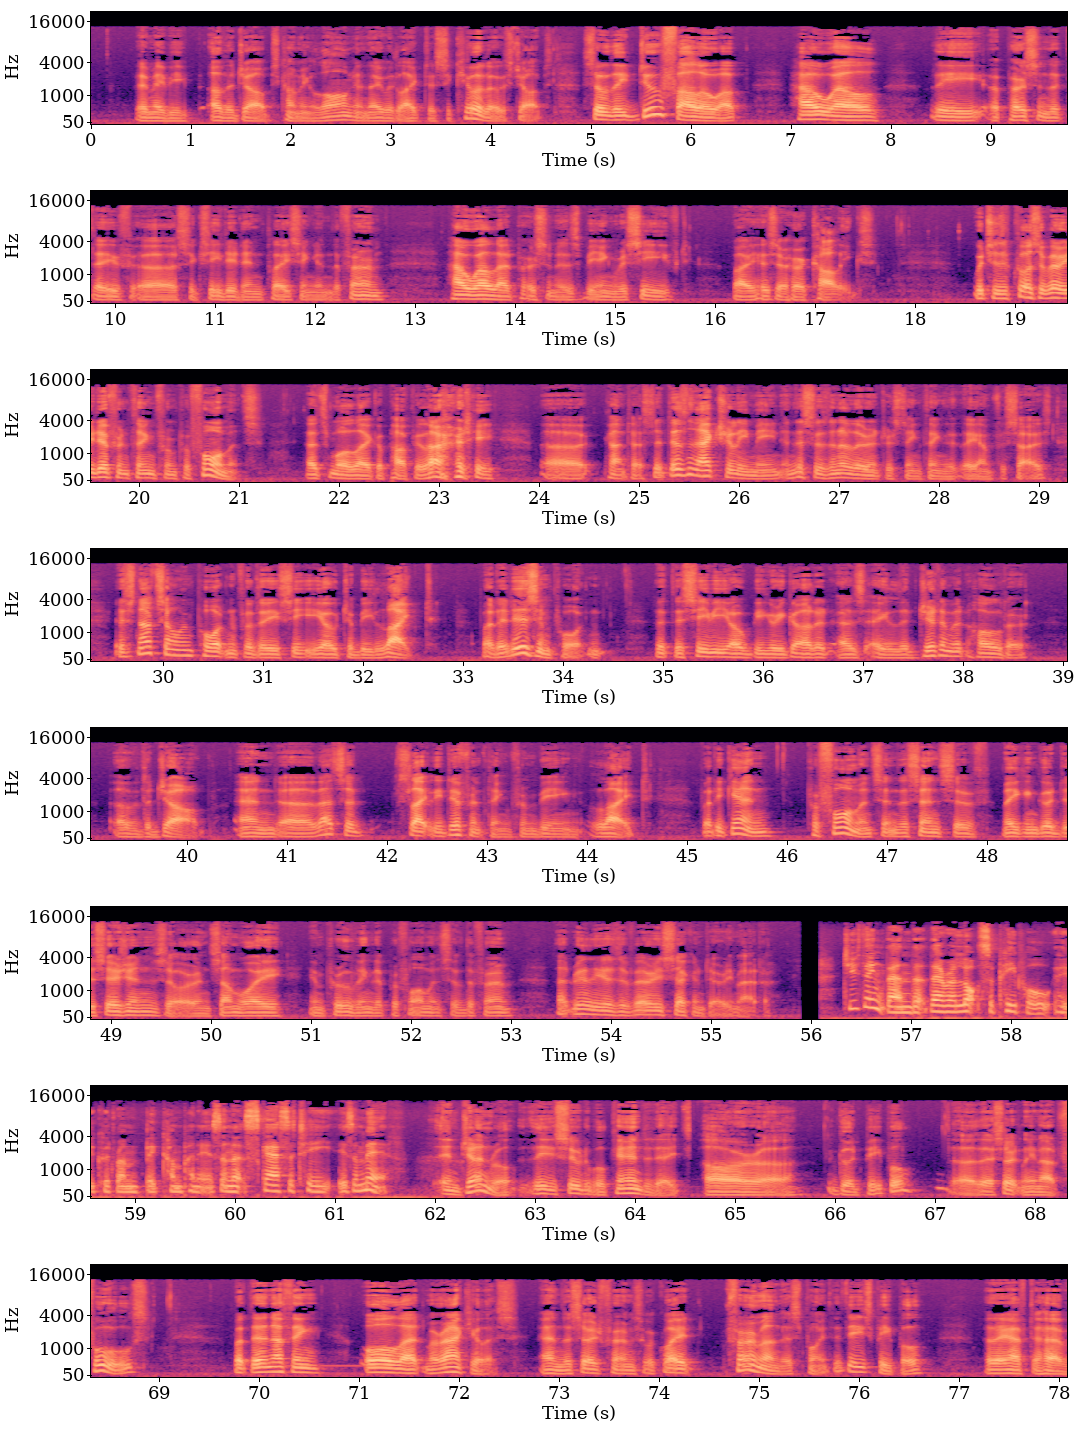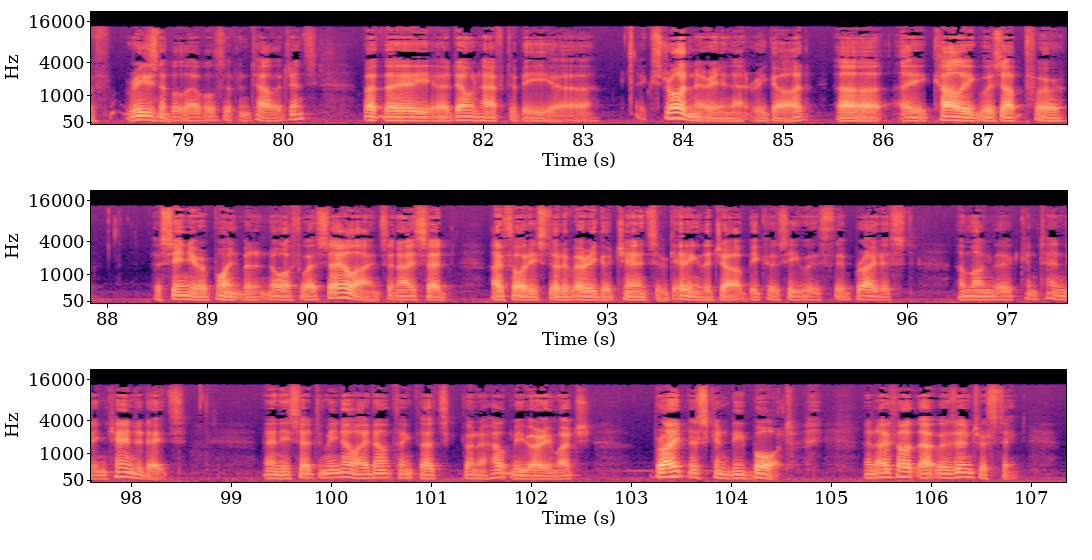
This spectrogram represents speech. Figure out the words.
There may be other jobs coming along, and they would like to secure those jobs. So they do follow up how well the person that they've uh, succeeded in placing in the firm, how well that person is being received by his or her colleagues, which is, of course, a very different thing from performance. That's more like a popularity uh, contest. It doesn't actually mean, and this is another interesting thing that they emphasized, it's not so important for the CEO to be liked, but it is important that the CEO be regarded as a legitimate holder of the job. And uh, that's a slightly different thing from being liked. But again, performance in the sense of making good decisions or in some way improving the performance of the firm, that really is a very secondary matter. Do you think then that there are lots of people who could run big companies and that scarcity is a myth? In general, these suitable candidates are uh, good people. Uh, they're certainly not fools, but they're nothing all that miraculous. And the search firms were quite firm on this point that these people, they have to have reasonable levels of intelligence, but they uh, don't have to be uh, extraordinary in that regard. Uh, a colleague was up for a senior appointment at Northwest Airlines, and I said I thought he stood a very good chance of getting the job because he was the brightest among the contending candidates. And he said to me, No, I don't think that's going to help me very much. Brightness can be bought. And I thought that was interesting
